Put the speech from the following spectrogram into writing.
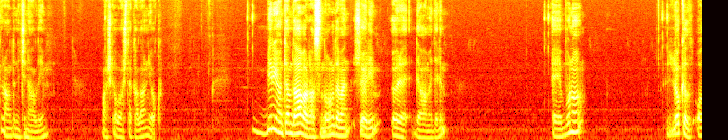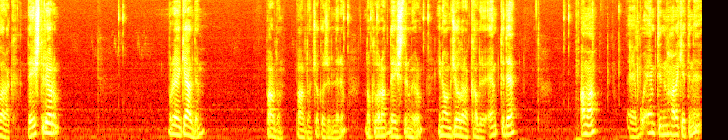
Ground'un içine alayım. Başka boşta kalan yok. Bir yöntem daha var aslında. Onu da ben söyleyeyim. Öyle devam edelim. E, bunu local olarak değiştiriyorum. Buraya geldim. Pardon. Pardon. Çok özür dilerim. Local olarak değiştirmiyorum. Yine obje olarak kalıyor empty'de. Ama e, bu empty'nin hareketini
